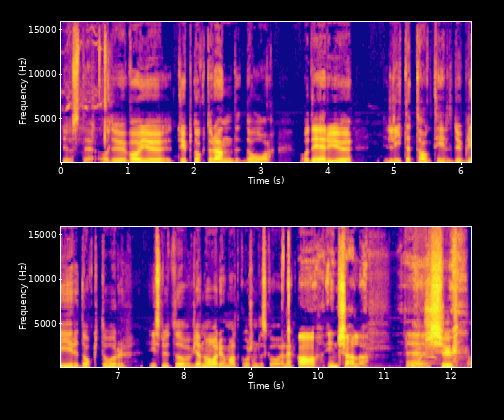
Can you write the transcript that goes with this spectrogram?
Just det. Och du var ju typ doktorand då. Och det är ju litet tag till. Du blir doktor i slutet av januari om allt går som det ska, eller? ja, inshallah. Eh, Oj, 20, shit, alltså.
